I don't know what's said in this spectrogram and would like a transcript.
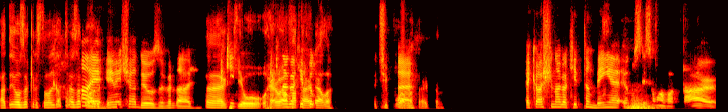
a deusa que eles estão ali atrás Ah, agora. é, Emmett é a deusa, é verdade. É, é que- que, o, é que Harry é o na HQ avatar pelo- dela. É tipo É. avatar dela. É que eu acho que na HQ também é. Eu não sei se é um avatar.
